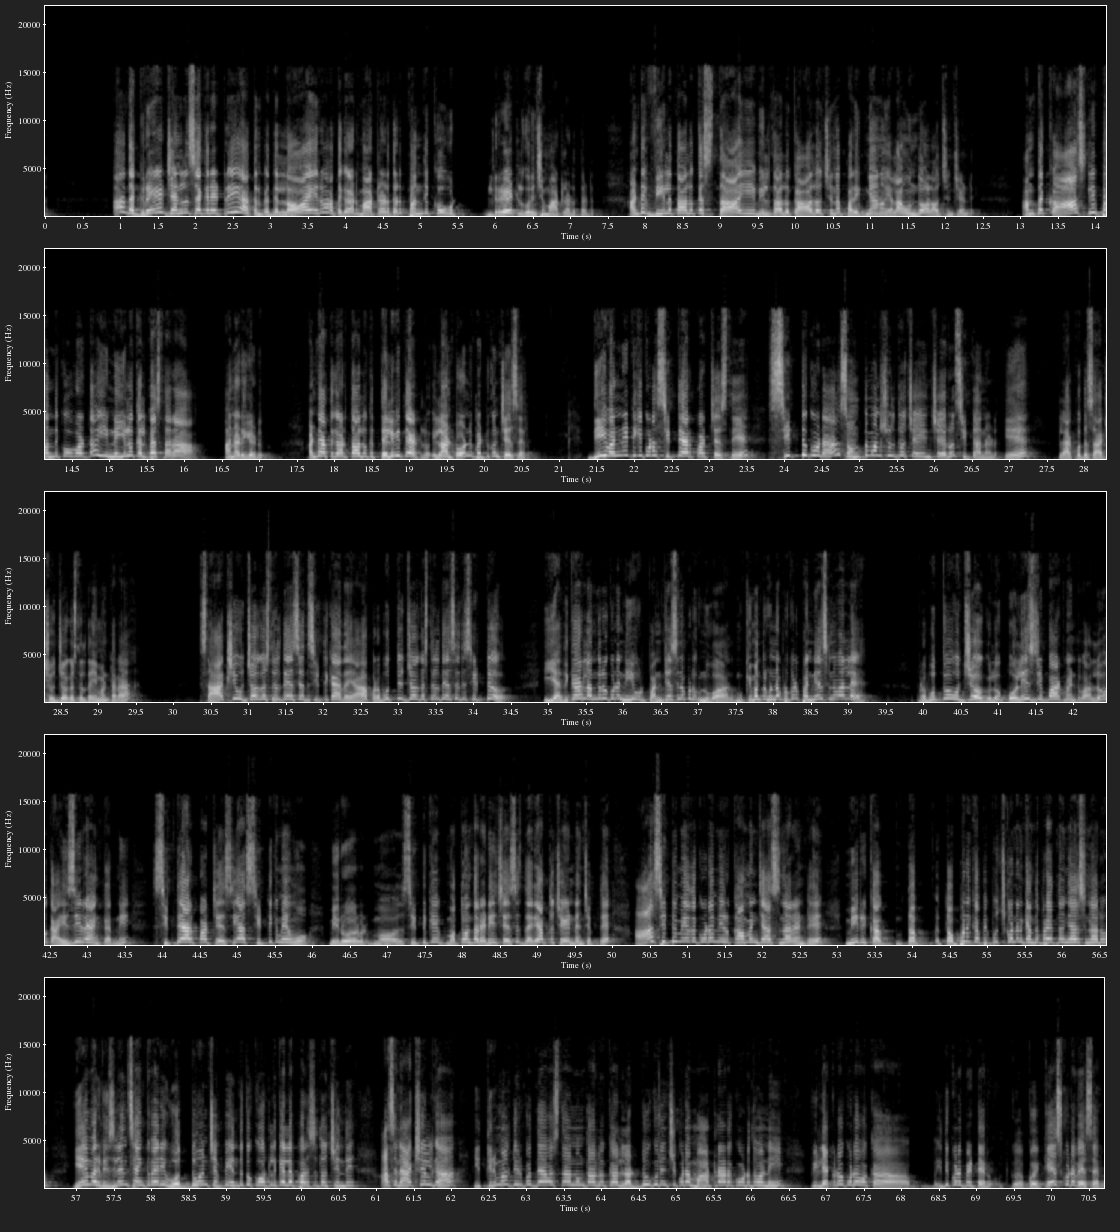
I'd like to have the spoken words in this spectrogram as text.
ద గ్రేట్ జనరల్ సెక్రటరీ అతను పెద్ద లాయరు అతగాడు మాట్లాడతాడు పంది కొవ్వు రేట్ల గురించి మాట్లాడతాడు. అంటే వీళ్ళ తాలూకా స్థాయి వీళ్ళ తాలూకా ఆలోచన పరిజ్ఞానం ఎలా ఉందో ఆలోచించండి. అంత కాస్ట్లీ పంది కొవ్వట ఈ నెయ్యిలో కలిపేస్తారా అని అడిగాడు. అంటే అతగాడి తాలూకా తెలివితేటలు ఇలాంటి వాడిని పెట్టుకుని చేశారు. దీవన్నిటికీ కూడా సిట్ ఏర్పాటు చేస్తే సిట్ కూడా సొంత మనుషులతో చేయించారు సిట్ అన్నాడు. ఏ? లేకపోతే సాక్షి ఉద్యోగస్తులతో ఏమంటారా సాక్షి ఉద్యోగస్తులు వేసేది సిట్ కాదయా ప్రభుత్వ ఉద్యోగస్తులు వేసేది సిట్. ఈ అధికారులందరూ కూడా నీవు పనిచేసినప్పుడు నువ్వు ముఖ్యమంత్రి ఉన్నప్పుడు కూడా పనిచేసిన వాళ్ళే. ప్రభుత్వ ఉద్యోగులు పోలీస్ డిపార్ట్మెంట్ వాళ్ళు ఒక ఐజీ ర్యాంకర్ని సిట్ ఏర్పాటు చేసి ఆ సిట్కి మేము మీరు సిట్కి మొత్తం అంతా రెడీ చేసి దర్యాప్తు చేయండి అని చెప్తే ఆ సిట్ మీద కూడా మీరు కామెంట్ చేస్తున్నారంటే మీరు క- తప్పుని కప్పిపుచ్చుకోవడానికి ఎంత ప్రయత్నం చేస్తున్నారు? ఏ మరి విజిలెన్స్ ఎంక్వైరీ వద్దు అని చెప్పి ఎందుకు కోర్టులకు వెళ్ళే పరిస్థితి వచ్చింది? అసలు యాక్చువల్గా ఈ తిరుమల తిరుపతి దేవస్థానం తాలూకా లడ్డు గురించి కూడా మాట్లాడకూడదు అని వీళ్ళు ఎక్కడో కూడా ఒక ఇది కూడా పెట్టారు కేసు కూడా వేశారు.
